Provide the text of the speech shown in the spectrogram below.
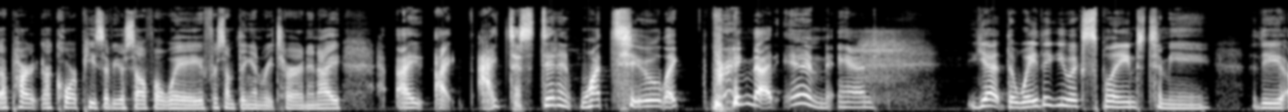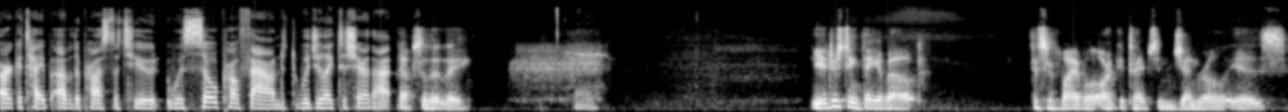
a part a core piece of yourself away for something in return and i i i I just didn't want to like bring that in. And yet, the way that you explained to me the archetype of the prostitute was so profound. Would you like to share that? Absolutely. Okay. The interesting thing about the survival archetypes in general is,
